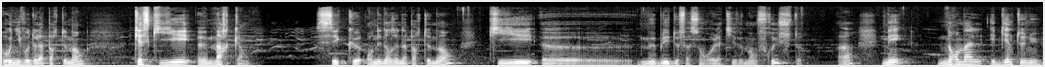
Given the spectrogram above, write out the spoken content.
Au niveau de l'appartement, qu'est-ce qui est euh, marquant? C'est qu'on est dans un appartement qui est euh, meublé de façon relativement fruste, hein, mais normal et bien tenu.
